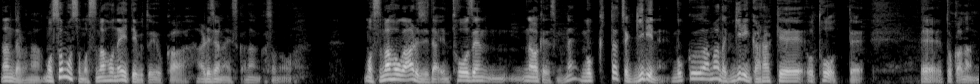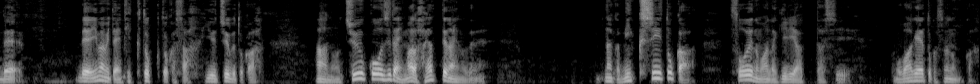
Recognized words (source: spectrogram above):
なんだろうな、もうそもそもスマホネイティブというか、あれじゃないですか、なんかその、もうスマホがある時代、当然なわけですもんね。僕たちはギリね、僕はまだギリガラケーを通って、えー、とかなんで、で、今みたいに TikTok とかさ、YouTube とか、あの、中高時代にまだ流行ってないのでね、なんか mixi とか、そういうのまだギリあったし、モバゲーとかそういうのもか。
